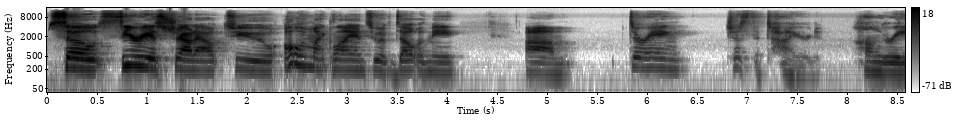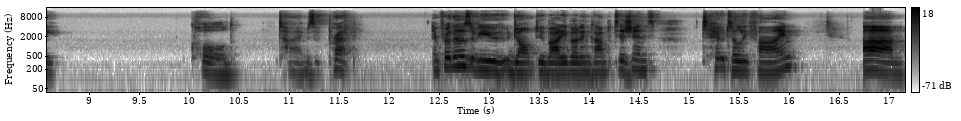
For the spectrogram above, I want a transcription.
So, serious shout out to all of my clients who have dealt with me um, during just the tired, hungry, cold times of prep. And for those of you who don't do bodybuilding competitions, totally fine. Um,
